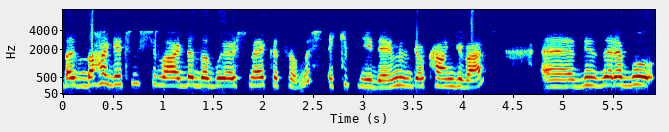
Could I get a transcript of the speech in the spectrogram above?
Daha geçmiş yıllarda da bu yarışmaya katılmış ekip liderimiz Gökhan Güven. Ee, bizlere bu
